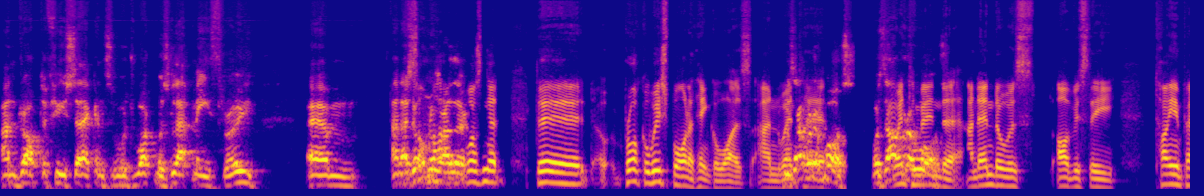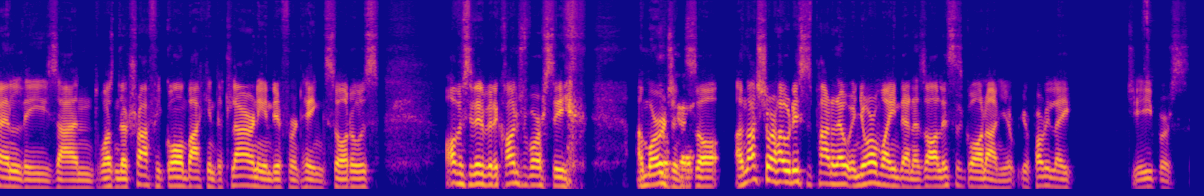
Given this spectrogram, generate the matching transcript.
and dropped a few seconds, which what was let me through. Um, and I don't know whether wasn't it the broke a wishbone, I think it was, and was went that to, what it was? Was that went to and then there was obviously time penalties, and wasn't there traffic going back into Killarney and different things. So there was obviously a little bit of controversy emerging. Okay. So I'm not sure how this is panning out in your mind then as all this is going on. You're, you're probably like, jeepers.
